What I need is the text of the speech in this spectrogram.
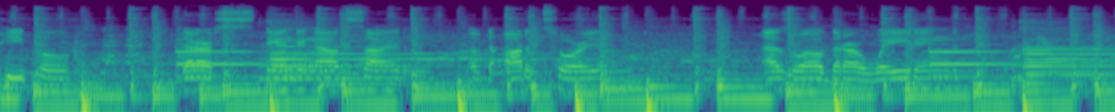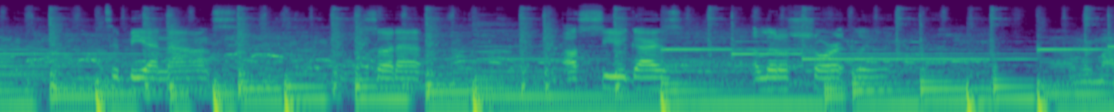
people that are standing outside of the auditorium as well that are waiting to be announced so that I'll see you guys a little shortly. Um, with my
